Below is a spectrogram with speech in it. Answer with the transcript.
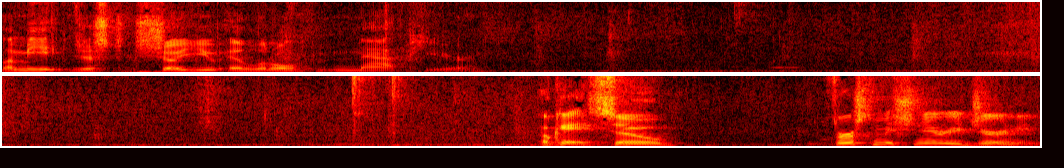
let me just show you a little map here. Okay, so first missionary journey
